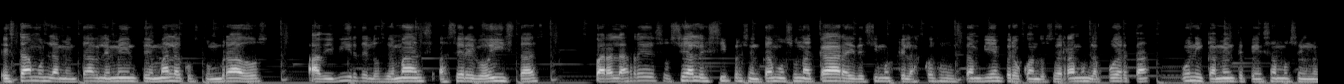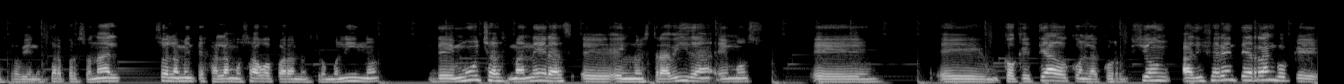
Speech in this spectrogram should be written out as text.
Estamos lamentablemente mal acostumbrados a vivir de los demás, a ser egoístas. Para las redes sociales sí presentamos una cara y decimos que las cosas están bien, pero cuando cerramos la puerta únicamente pensamos en nuestro bienestar personal, solamente jalamos agua para nuestro molino de muchas maneras eh, en nuestra vida hemos eh, eh, coqueteado con la corrupción a diferente rango que,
